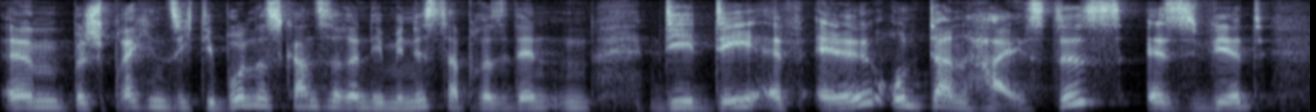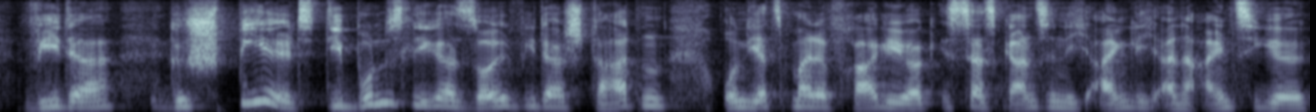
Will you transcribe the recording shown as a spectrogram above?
ähm, besprechen sich die Bundeskanzlerin, die Ministerpräsidenten, die DFL und dann heißt es, es wird wieder gespielt. Die Bundesliga soll wieder starten. Und jetzt meine Frage, Jörg, ist das Ganze nicht eigentlich eine einzige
